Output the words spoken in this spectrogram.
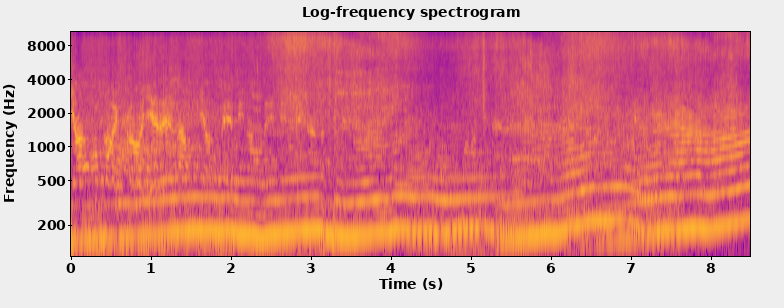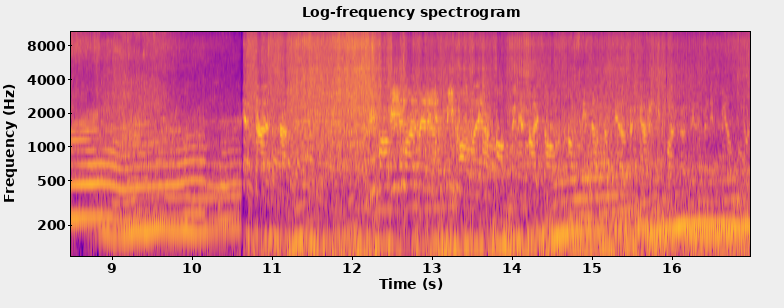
Jatkopaikka on Jerellä ja C-finaaliin sitten että Viivan meni pihalle ja Tappinen taitaa ottaa sisältä sieltä kärkipaikan, sinne meni Peltola.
